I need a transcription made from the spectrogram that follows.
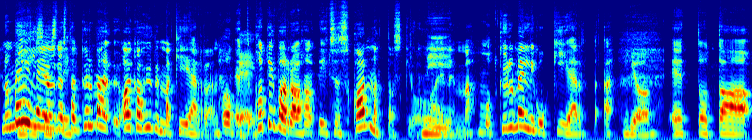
No meillä ei oikeastaan, kyllä mä, aika hyvin mä kierrän. Okay. Et kotivaraahan itse asiassa kannattaisikin olla niin. enemmän, mutta kyllä meillä niinku kiertää. Joo. Et tota,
